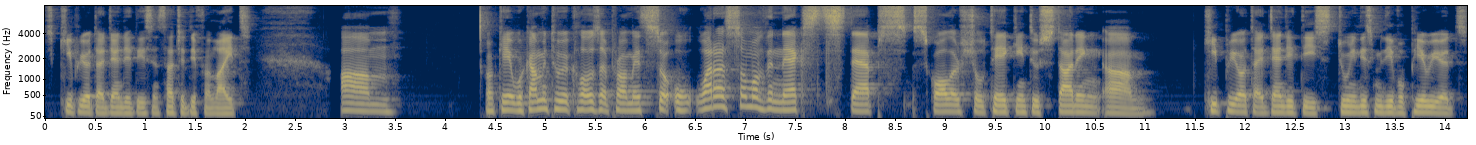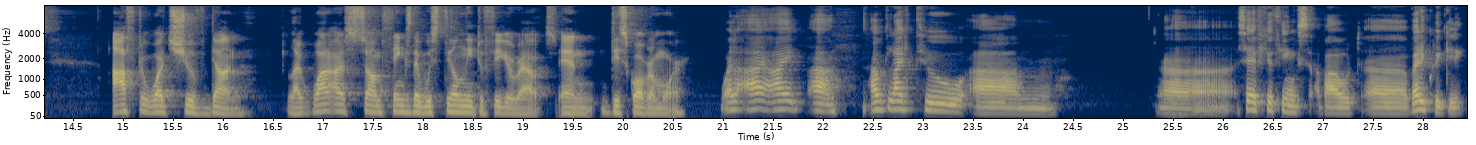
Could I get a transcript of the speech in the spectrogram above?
Cypriot identities in such a different light. Um. Okay, we're coming to a close, I promise. So, what are some of the next steps scholars should take into studying um, Cypriot identities during this medieval period after what you've done? like what are some things that we still need to figure out and discover more well i i, um, I would like to um, uh, say a few things about uh, very quickly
